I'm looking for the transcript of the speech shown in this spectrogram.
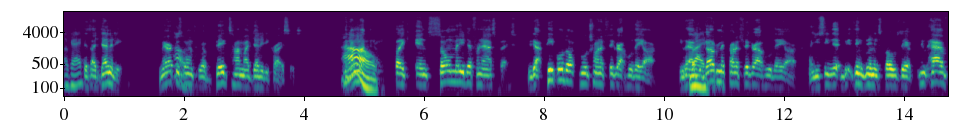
Okay. Is identity. America's oh. going through a big time identity crisis. And oh. like in so many different aspects. You got people don't who are trying to figure out who they are. You have right. the government trying to figure out who they are, and you see that things being exposed there. You have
